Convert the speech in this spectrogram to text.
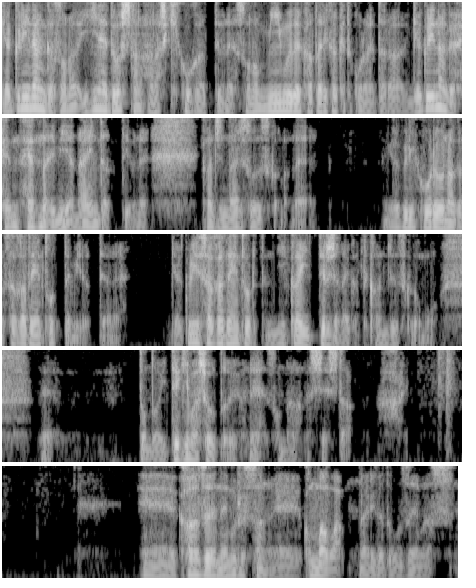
逆になんかその、いきなりどうしたの話聞こうかっていうね、そのミームで語りかけてこられたら、逆になんか変変な意味はないんだっていうね、感じになりそうですからね。逆にこれをなんか逆手に取ってみるっていうね。逆に逆手に取るって2回言ってるじゃないかって感じですけども、ね、どんどん行ってきましょうというね、そんな話でした。はい。えー、川添眠さん、えー、こんばんは。ありがとうございます。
